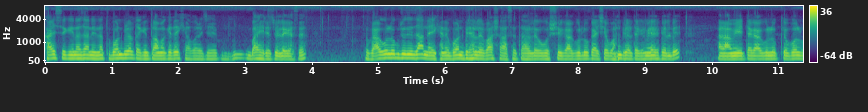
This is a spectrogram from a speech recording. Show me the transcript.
খাইছে কিনা জানি না, তো বন বিড়ালটা কিন্তু আমাকে দেখে আবার যে বাইরে চলে গেছে। তো গাগুলুক যদি জানে এখানে বন বিড়ালের বাসা আছে, তাহলে অবশ্যই গাগুলুক এসে বন বিড়ালটাকে মেরে ফেলবে। আর আমি এটা গাগুলুককে বলব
